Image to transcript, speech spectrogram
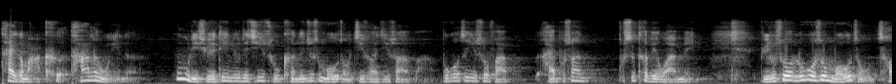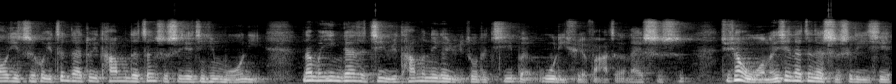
泰格马克，他认为呢，物理学定律的基础可能就是某种计算机算法。不过这一说法还不算不是特别完美。比如说，如果说某种超级智慧正在对他们的真实世界进行模拟，那么应该是基于他们那个宇宙的基本物理学法则来实施，就像我们现在正在实施的一些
